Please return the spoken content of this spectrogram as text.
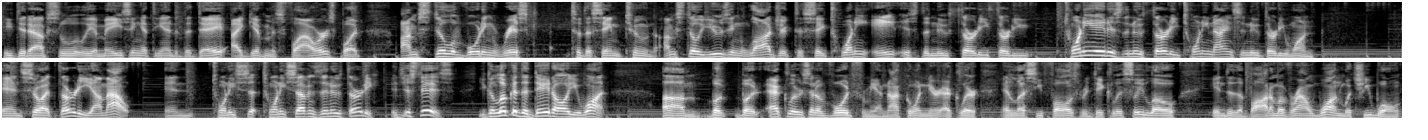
He did absolutely amazing at the end of the day. I give him his flowers, but I'm still avoiding risk to the same tune. I'm still using logic to say 28 is the new 30, 30. 28 is the new 30, 29 is the new 31. And so at 30, I'm out. And 20, 27 is the new 30. It just is. You can look at the data all you want. Um, but but Ekeler's in a void for me. I'm not going near Eckler unless he falls ridiculously low into the bottom of round one, which he won't.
